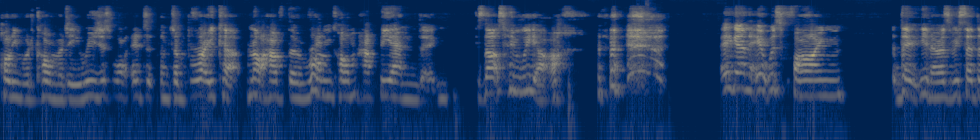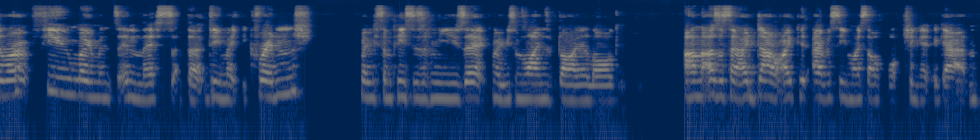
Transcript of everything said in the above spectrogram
Hollywood comedy. We just wanted them to break up, not have the rom com happy ending, because that's who we are. again, it was fine. That you know, as we said, there were a few moments in this that do make you cringe. Maybe some pieces of music, maybe some lines of dialogue. And as I say, I doubt I could ever see myself watching it again.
